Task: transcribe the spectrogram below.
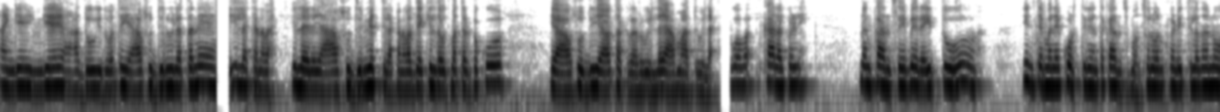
ಹಂಗೆ, ಹಿಂಗೆ, ಅದು, ಇದು ಅಂತ ಯಾವ ಸುದ್ದಿನೂ ಇಲ್ಲ ತಾನೇ. ಇಲ್ಲ ಕಣವ ಇಲ್ಲ ಇಲ್ಲ, ಯಾವ ಸುದ್ದಿನೂ ಎತ್ತಿಲ್ಲ ಕಣವ ಅದಕ್ಕಿಲ್ದವ್ರು ಮಾತಾಡಬೇಕು. ಯಾವ ಸುದ್ದಿ, ಯಾವ ತಕರಾರು ಇಲ್ಲ, ಯಾವ ಮಾತು ಇಲ್ಲ. ಕಾಲ ಕಳಿ ನನ್ನ ಕನಸೇ ಬೇರೆ ಇತ್ತು. ಇಂತೆ ಮನೆ ಕೊಡ್ತೀನಿ ಅಂತ ಕನಸು ಮನಸ್ಸಲ್ಲಿ ಅಂದ್ಕೊಂಡಿತ್ತಿಲ್ಲ ನಾನು.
